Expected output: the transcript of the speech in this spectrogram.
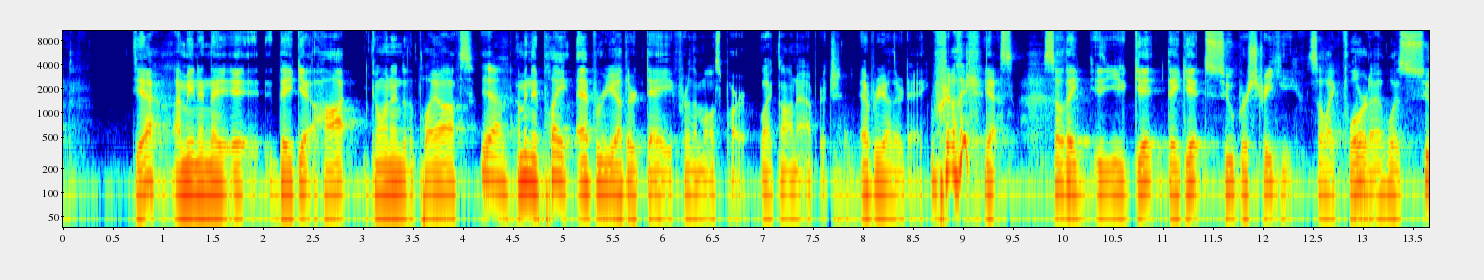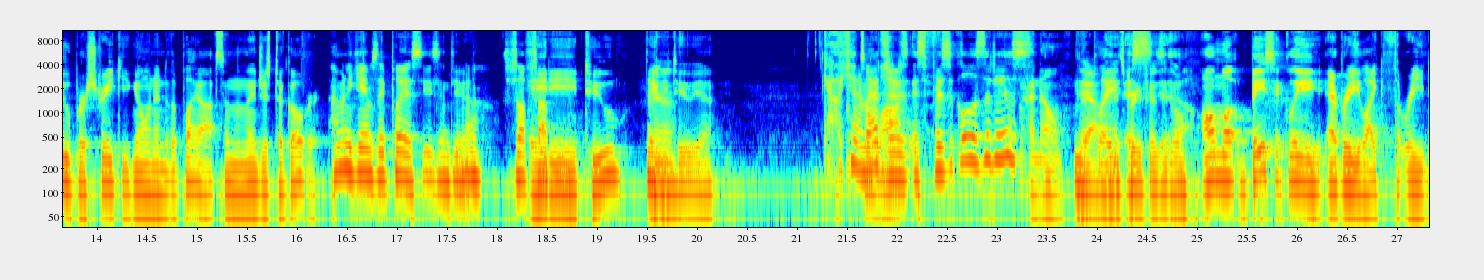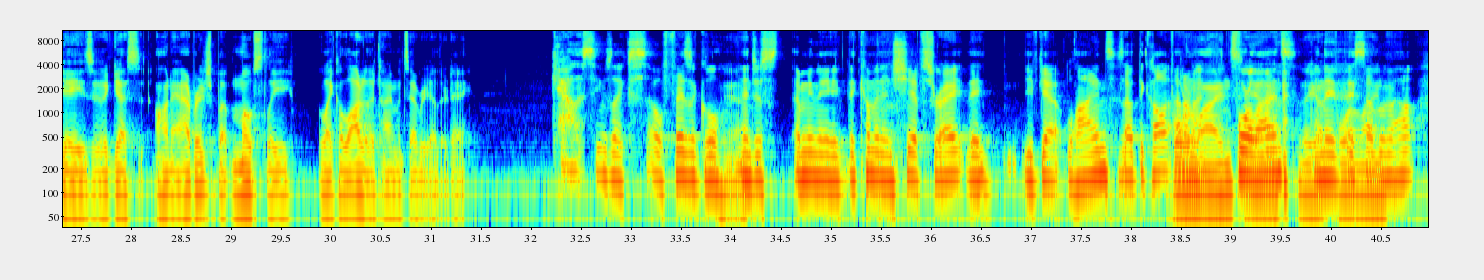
Yeah. I mean and they it, they get hot going into the playoffs. Yeah. I mean they play every other day for the most part, like on average. Every other day. Really? Yes. So they you get they get super streaky. So like Florida was super streaky going into the playoffs, and then they just took over. How many games they play a season? Do you know? Just off the top- 82? Yeah. 82, yeah. God, I can't It's imagine lot. as, as physical as it is. I know. Yeah, it's pretty uh, physical. Almost basically every like three days, I guess, on average, but mostly like a lot of the time it's every other day. God, it seems like so physical Yeah. and just. I mean, they, they come in in shifts, right? They you've got lines. Is that what they call it? I don't know. lines, Four yeah. lines, They and got they, four they sub them out.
